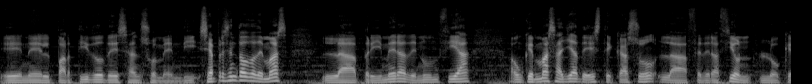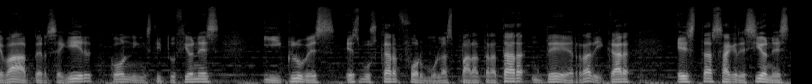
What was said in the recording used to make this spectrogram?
en el partido de Sansomendi. Se ha presentado además la primera denuncia aunque más allá de este caso, la federación lo que va a perseguir con instituciones y clubes es buscar fórmulas para tratar de erradicar estas agresiones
